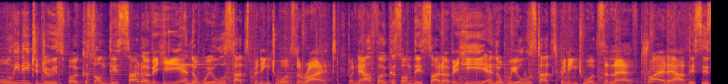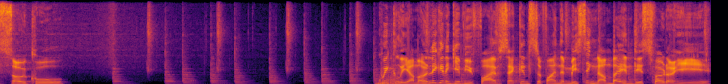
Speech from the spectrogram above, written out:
All you need to do is focus on this side over here and the wheel will start spinning towards the right. But now focus on this side over here and the wheel will start spinning towards the left. Try it out, this is so cool. Quickly, I'm only going to give you 5 seconds to find the missing number in this photo here.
